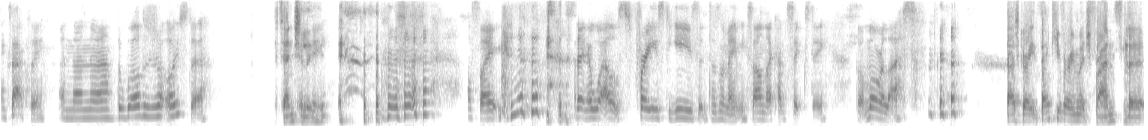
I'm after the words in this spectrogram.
Exactly. And then uh, the world is your oyster. Potentially. I was like, I don't know what else phrase to use that doesn't make me sound like I'm 60, but more or less. That's great. Thank you very much, Fran, for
